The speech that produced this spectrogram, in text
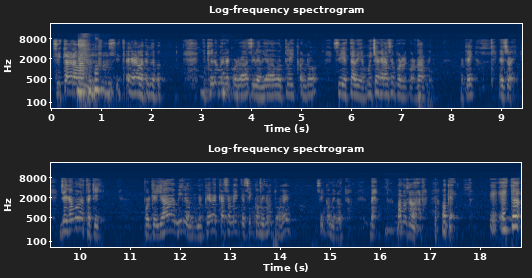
Sí está grabando, sí está grabando. Que no me recordaba si le había dado clic o no. Sí, está bien. Muchas gracias por recordarme. ¿Ok? Eso es. Llegamos hasta aquí. Porque ya, mira, me queda escasamente cinco minutos, ¿eh? Cinco minutos. Ven, vamos a dar. Ok. Eh, Esta,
